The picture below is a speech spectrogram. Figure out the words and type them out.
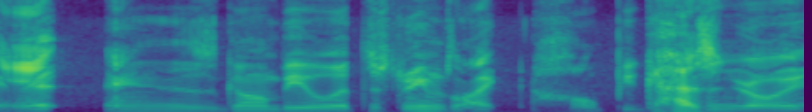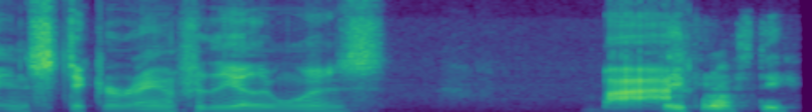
it. And this is gonna be what the stream's like. Hope you guys enjoy it and stick around for the other ones. Bye. Stay frosty.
